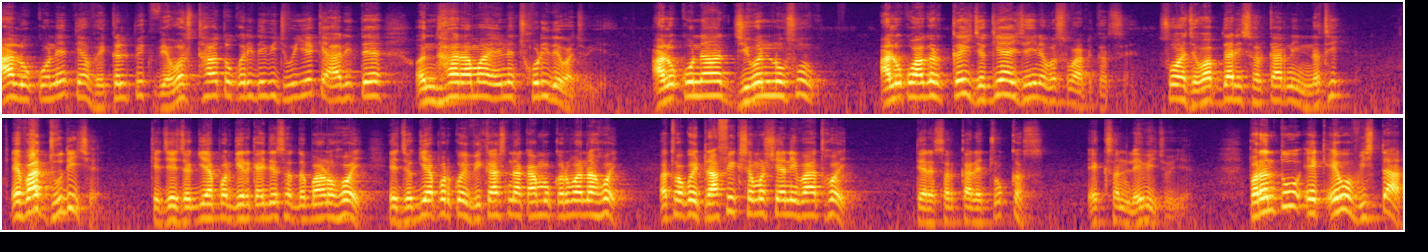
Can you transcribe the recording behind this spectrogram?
આ લોકોને ત્યાં વૈકલ્પિક વ્યવસ્થા તો કરી દેવી જોઈએ કે આ રીતે અંધારામાં એને છોડી દેવા જોઈએ. આ લોકોના જીવનનું શું? આ લોકો આગળ કઈ જગ્યાએ જઈને વસવાટ કરશે? શું આ જવાબદારી સરકારની નથી? એ વાત જુદી છે. કે જે જગ્યા પર ગેરકાયદેસર દબાણો હોય, એ જગ્યા પર કોઈ વિકાસના કામો કરવાના હોય અથવા કોઈ ટ્રાફિક સમસ્યાની વાત હોય, ત્યારે સરકારે ચોક્કસ એક્શન લેવી જોઈએ. પરંતુ એક એવો વિસ્તાર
